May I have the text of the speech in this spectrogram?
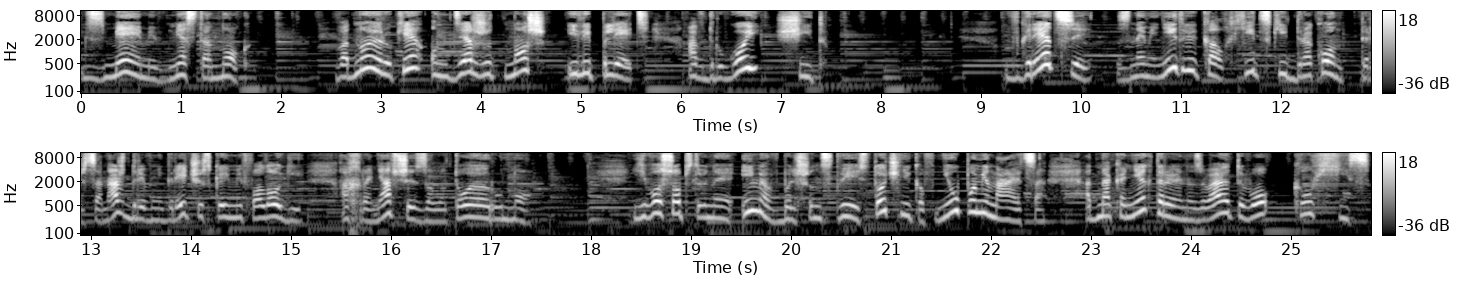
и змеями вместо ног. В одной руке он держит нож или плеть, а в другой – щит. В Греции знаменитый колхидский дракон, персонаж древнегреческой мифологии, охранявший золотое руно. Его собственное имя в большинстве источников не упоминается, однако некоторые называют его Колхис.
